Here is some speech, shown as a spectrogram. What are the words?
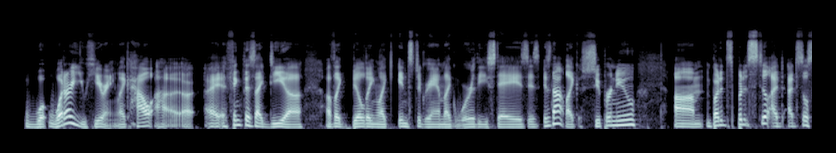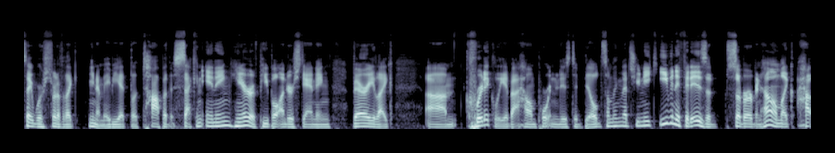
what what are you hearing? Like how uh, I think this idea of like building like Instagram like worthy stays is is not like super new. Um, but it's but it's still I'd, I'd still say we're sort of like you know maybe at the top of the second inning here of people understanding very like um, critically about how important it is to build something that's unique, even if it is a suburban home. Like, how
